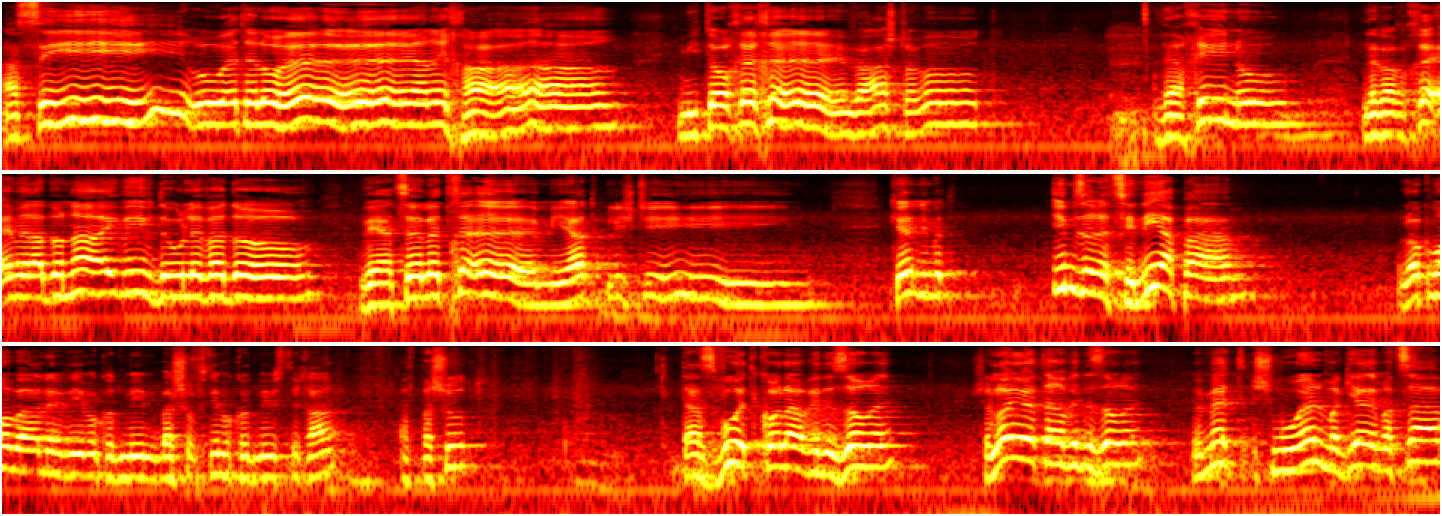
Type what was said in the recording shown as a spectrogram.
הסירו את אלוהי הנכר מתוככם והשטרות והכינו לבבכם אל אדוני ועבדו לבדו ויצל אתכם מיד פלישתים. כן, אם זה רציני הפעם, לא כמו בנביאים הקודמים, בשופטים הקודמים, סליחה, אז פשוט תעזבו את כל האבידזורי, שלא יהיה יותר אבידזורי. באמת, שמואל מגיע למצב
